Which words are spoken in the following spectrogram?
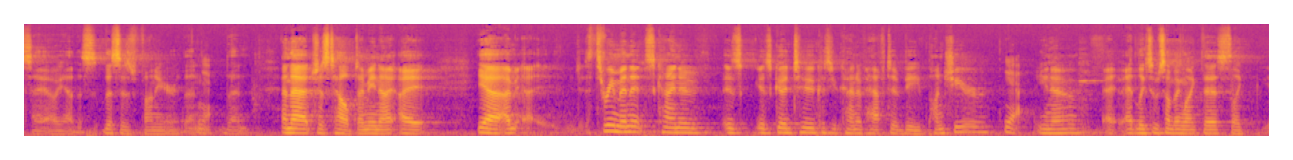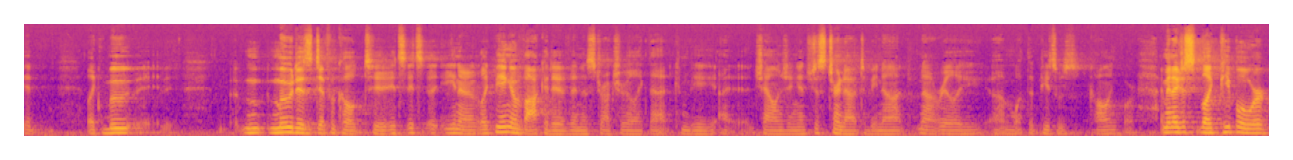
say, "Oh yeah, this this is funnier than Yeah. than," and that just helped. I mean, I, I yeah, I mean, I, three minutes kind of is is good too because you kind of have to be punchier. Yeah. You know, at, at least with something like this, like it, like mood. Mood is difficult to. It's it's you know like being evocative in a structure like that can be uh, challenging. It just turned out to be not not really um, what the piece was calling for. I mean, I just like people were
